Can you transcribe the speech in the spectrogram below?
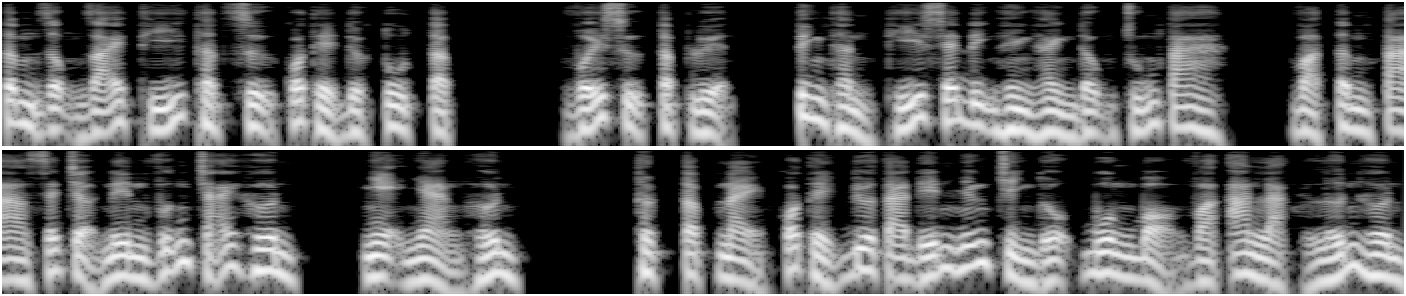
tâm rộng rãi thí thật sự có thể được tu tập. Với sự tập luyện, tinh thần thí sẽ định hình hành động chúng ta, và tâm ta sẽ trở nên vững chãi hơn, nhẹ nhàng hơn. Thực tập này có thể đưa ta đến những trình độ buông bỏ và an lạc lớn hơn.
